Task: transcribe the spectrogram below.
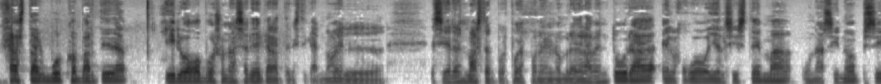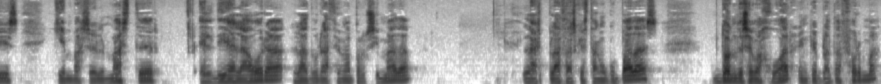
hashtag busco partida y luego pues una serie de características, ¿no? El, si eres máster, pues puedes poner el nombre de la aventura, el juego y el sistema, una sinopsis, quién va a ser el máster, el día y la hora, la duración aproximada, las plazas que están ocupadas, dónde se va a jugar, en qué plataforma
